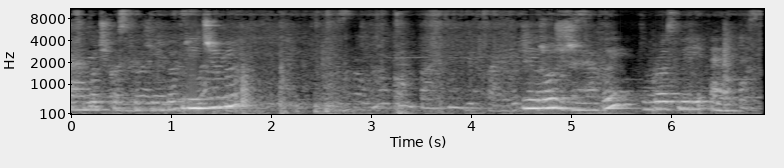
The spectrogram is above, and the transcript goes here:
емочка з такими бріджами. І рожевий в розмірі L.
